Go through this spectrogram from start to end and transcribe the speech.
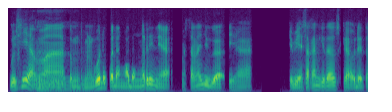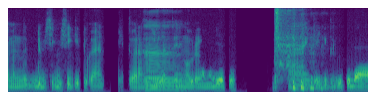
Gue sih ya sama Eee. temen-temen gue udah pada nggak dengerin ya. Masalahnya juga ya ya biasa kan kita terus kayak udah temen udah bisik-bisik gitu kan, "Itu orang gila tuh yang Eee. ngobrol sama dia tuh." Nah, yang kayak gitu-gitu dah.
